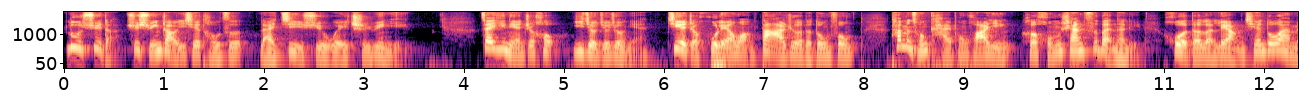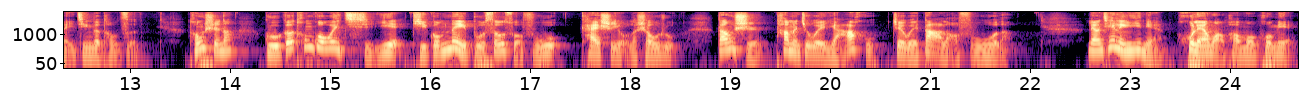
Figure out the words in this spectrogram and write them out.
陆续的去寻找一些投资来继续维持运营。在一年之后，一九九九年，借着互联网大热的东风，他们从凯鹏华银和红杉资本那里获得了两千多万美金的投资。同时呢，谷歌通过为企业提供内部搜索服务，开始有了收入。当时，他们就为雅虎这位大佬服务了。两千零一年，互联网泡沫破灭，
